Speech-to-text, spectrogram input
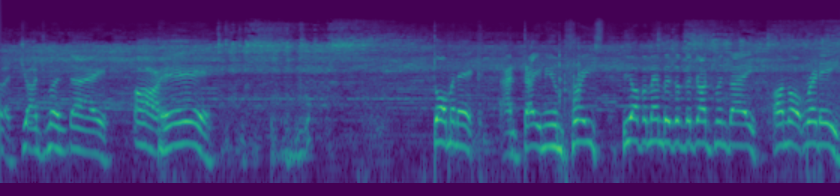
The Judgment Day are here. Dominic and Damian Priest, the other members of the Judgment Day, are not ready.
